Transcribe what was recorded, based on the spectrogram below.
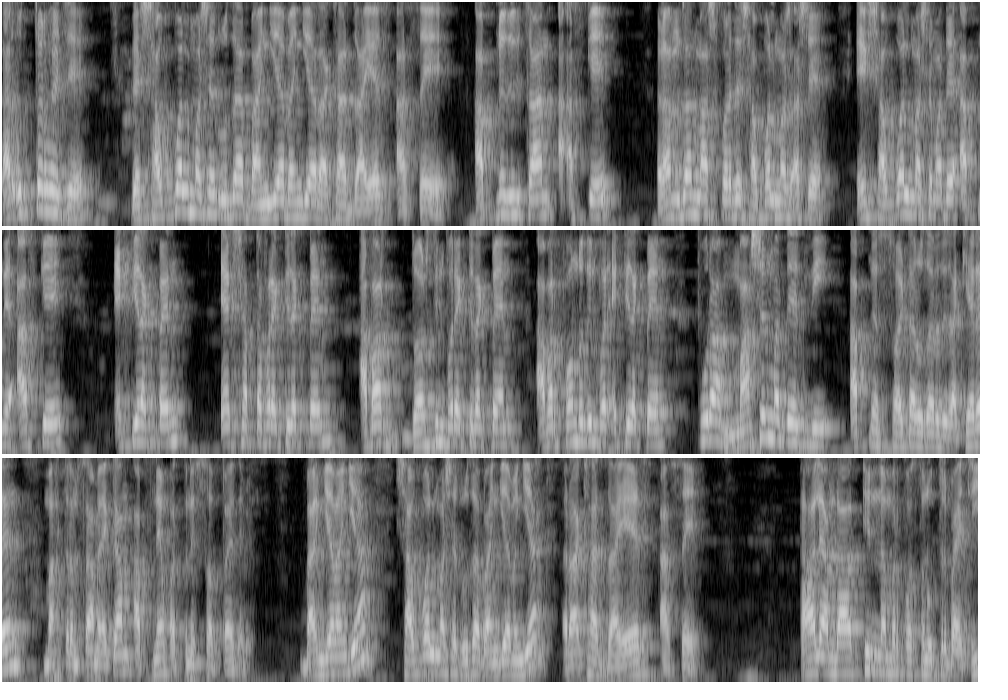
তার উত্তর হয়েছে যে শাব্বাল মাসের রোজা বাঙ্গিয়া বাঙ্গিয়া রাখা জায়েজ আছে। আপনি যদি চান আজকে রমজান মাস পরে যে শাব্বাল মাস আসে, এই শাব্বাল মাসের মধ্যে আপনি আজকে একটি রাখবেন এক সপ্তাহ পর একটি রাখবেন, আবার দশ দিন পর একটি রাখবেন, আবার পনেরো দিন পর একটি রাখবেন। পুরা মাসের মধ্যে যদি আপনি ছয়টা রোজা যদি রাখিয়ে দেন, মাহতারাম সামাল কাম আপনি অত্যন্ত সব পাই যাবেন বাঙ্গিয়া বাঙ্গিয়া শাব্বাল মাসের রোজা বাঙ্গিয়া বাঙ্গিয়া রাখা জায়েজ আছে। তাহলে আমরা তিন নম্বর প্রশ্নের উত্তর পাইছি।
